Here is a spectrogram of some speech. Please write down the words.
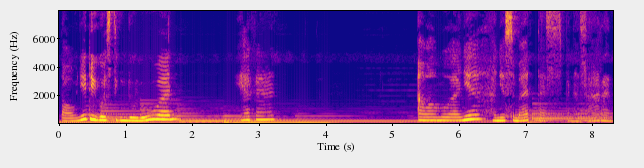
taunya di ghosting duluan, ya kan? Awal mulanya hanya sebatas penasaran.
